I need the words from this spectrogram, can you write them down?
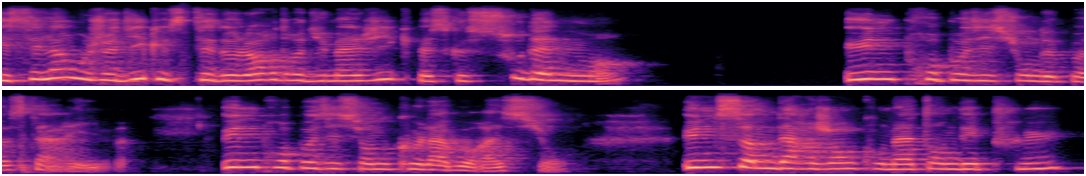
Et c'est là où je dis que c'est de l'ordre du magique parce que soudainement, une proposition de poste arrive, une proposition de collaboration, une somme d'argent qu'on n'attendait plus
